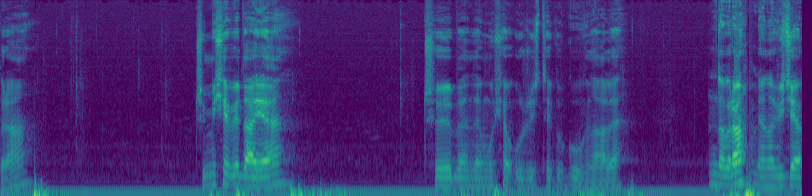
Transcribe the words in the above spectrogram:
Dobra. Czy mi się wydaje, czy będę musiał użyć tego gówna, ale... Dobra, mianowicie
